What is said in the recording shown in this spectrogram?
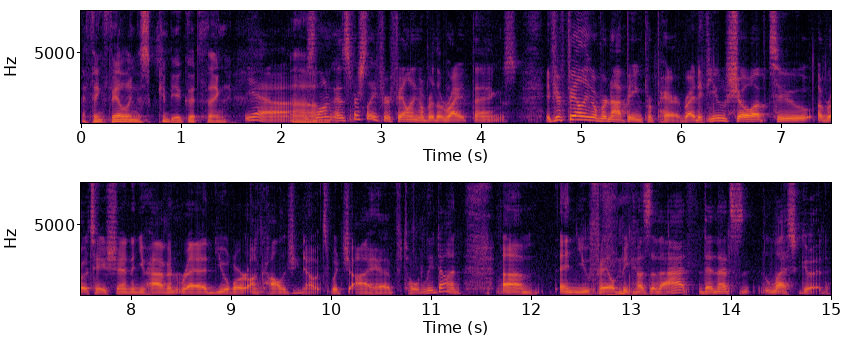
I think failings can be a good thing. Yeah, um, as long, especially if you're failing over the right things. If you're failing over not being prepared, right? If you show up to a rotation and you haven't read your oncology notes, which I have totally done, um, and you failed because of that, then that's less good,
